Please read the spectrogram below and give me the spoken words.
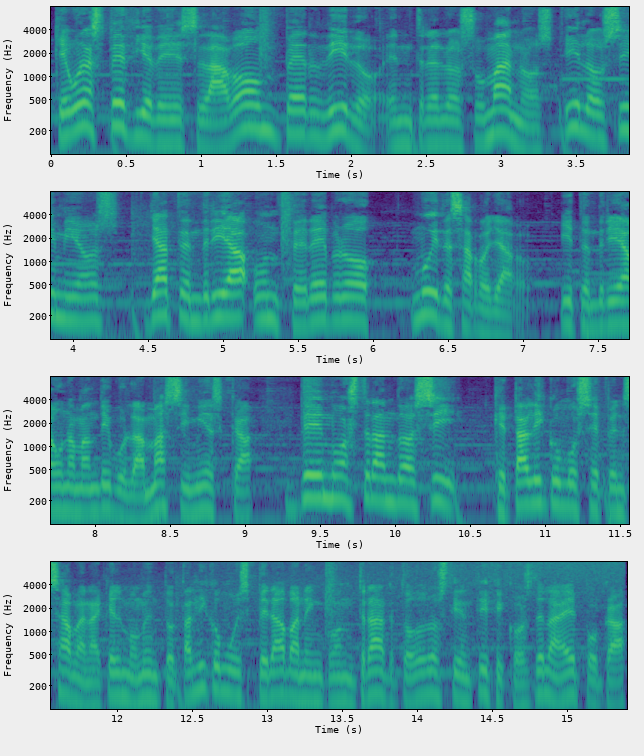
que una especie de eslabón perdido entre los humanos y los simios ya tendría un cerebro muy desarrollado y tendría una mandíbula más simiesca, demostrando así que tal y como se pensaba en aquel momento, tal y como esperaban encontrar todos los científicos de la época,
